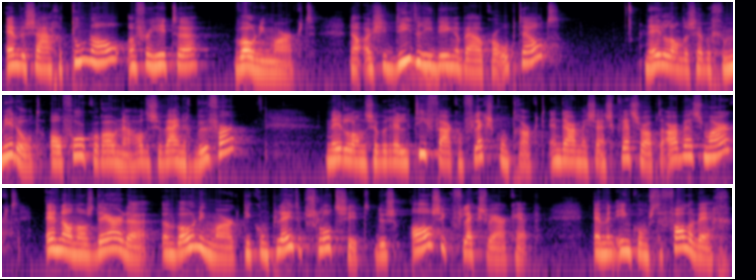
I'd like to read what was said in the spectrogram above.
En we zagen toen al een verhitte woningmarkt. Nou, als je die drie hmm. dingen bij elkaar optelt. Nederlanders hebben gemiddeld, al voor corona hadden ze weinig buffer. Nederlanders hebben relatief vaak een flexcontract en daarmee zijn ze kwetsbaar op de arbeidsmarkt. En dan als derde een woningmarkt die compleet op slot zit. Dus als ik flexwerk heb en mijn inkomsten vallen weg,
